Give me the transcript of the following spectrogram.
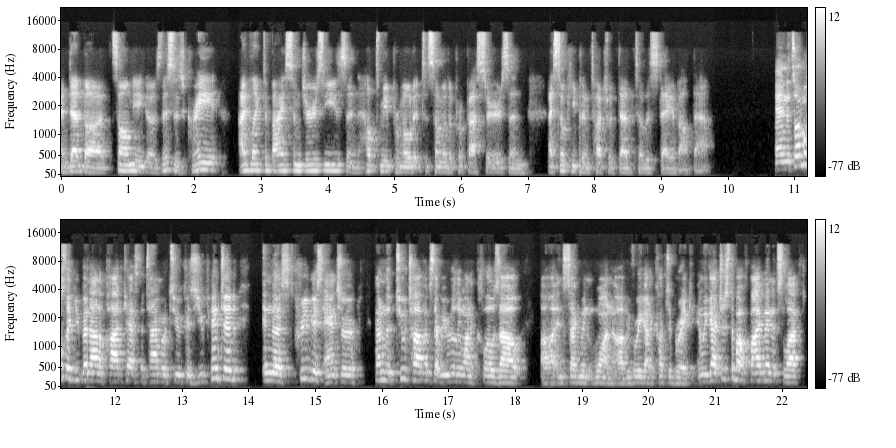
And Deb uh, saw me and goes, This is great. I'd like to buy some jerseys and helped me promote it to some of the professors. And I still keep in touch with Deb till this day about that. And it's almost like you've been on a podcast a time or two because you've hinted in the previous answer kind of the two topics that we really want to close out uh, in segment one uh, before we got to cut to break. And we got just about five minutes left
